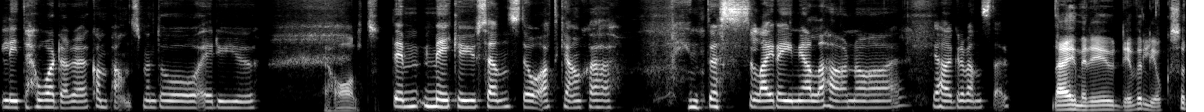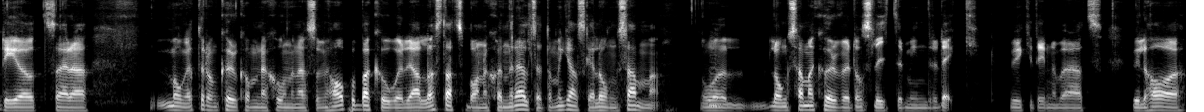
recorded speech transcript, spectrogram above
lite hårdare compounds? Men då är det ju är halt. Det makar ju sens då att kanske inte slida in i alla hörn och till höger och vänster. Nej, men det är, det är väl också det att så här, många av de kurvkombinationerna som vi har på Baku, eller alla stadsbanor generellt sett, de är ganska långsamma. Och mm. långsamma kurvor, de sliter mindre däck, vilket innebär att vill ha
